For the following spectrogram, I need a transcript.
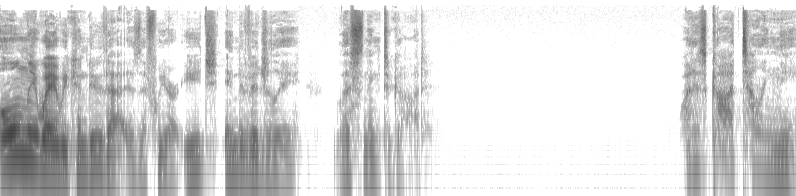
only way we can do that is if we are each individually listening to God. What is God telling me?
